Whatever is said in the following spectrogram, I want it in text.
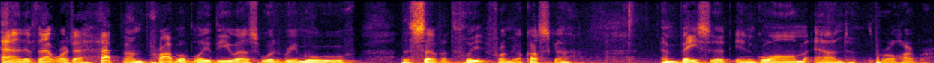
and if that were to happen, probably the U.S. would remove the Seventh Fleet from Yokosuka and base it in Guam and Pearl Harbor.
